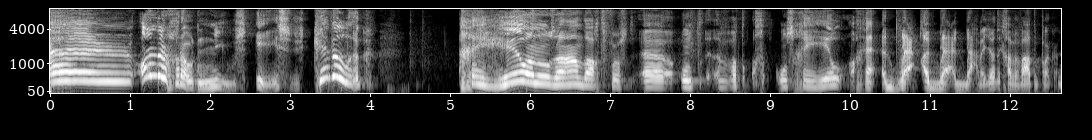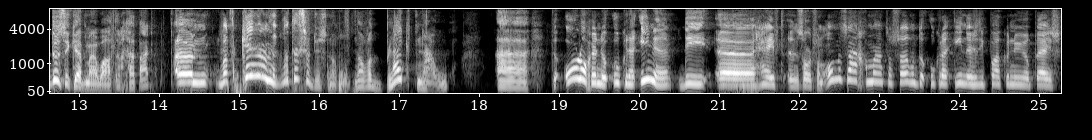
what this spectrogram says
Uh, ander groot nieuws is, dus kennelijk geheel aan onze aandacht voor uh, ont, wat ons geheel. Ge, weet je wat, ik ga weer water pakken. Dus ik heb mijn water gepakt. Um, wat kennelijk, wat is er dus nog? Nou, wat blijkt nou? Uh, de oorlog in de Oekraïne, die uh, heeft een soort van omzaag gemaakt of zo. Want de Oekraïners die pakken nu opeens,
